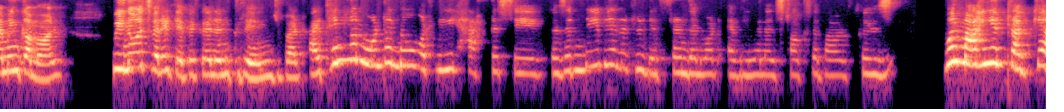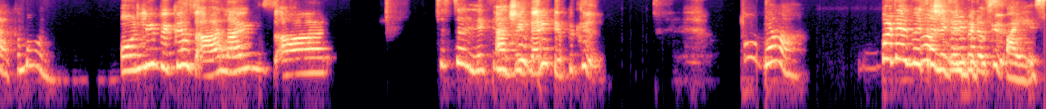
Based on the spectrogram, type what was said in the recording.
I mean come on We know it's very typical and cringe, but I think you'll want to know what we have to say because it may be a little different than what everyone else talks about. Because we're Mahi and Pragya, come on. only because our lives are Just a little actually bit. very typical. Oh, yeah. But with a little bit of spice.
